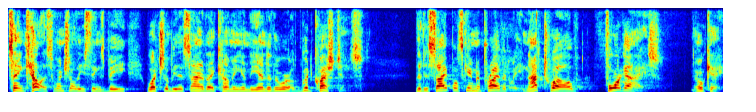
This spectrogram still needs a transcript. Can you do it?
saying, Tell us, when shall these things be? What shall be the sign of thy coming and the end of the world? Good questions. The disciples came to privately, not 12, four guys. Okay.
